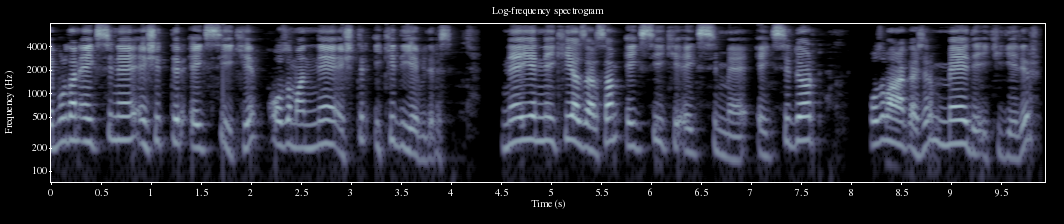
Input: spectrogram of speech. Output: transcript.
E buradan eksi n eşittir eksi 2. O zaman n eşittir 2 diyebiliriz. n yerine 2 yazarsam eksi 2 eksi m eksi 4. O zaman arkadaşlarım m de 2 gelir.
